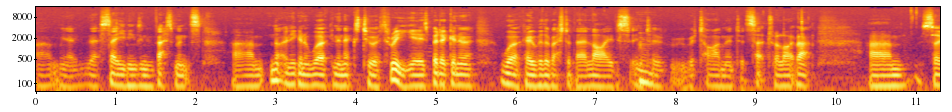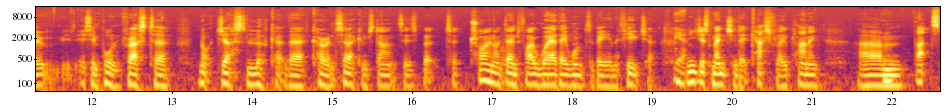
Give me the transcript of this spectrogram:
um, you know their savings and investments um, not only going to work in the next two or three years, but are going to work over the rest of their lives into mm. retirement, etc., like that. Um, so it's important for us to not just look at their current circumstances, but to try and identify where they want to be in the future. Yeah. And you just mentioned it, cash flow planning. Um, mm. That's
